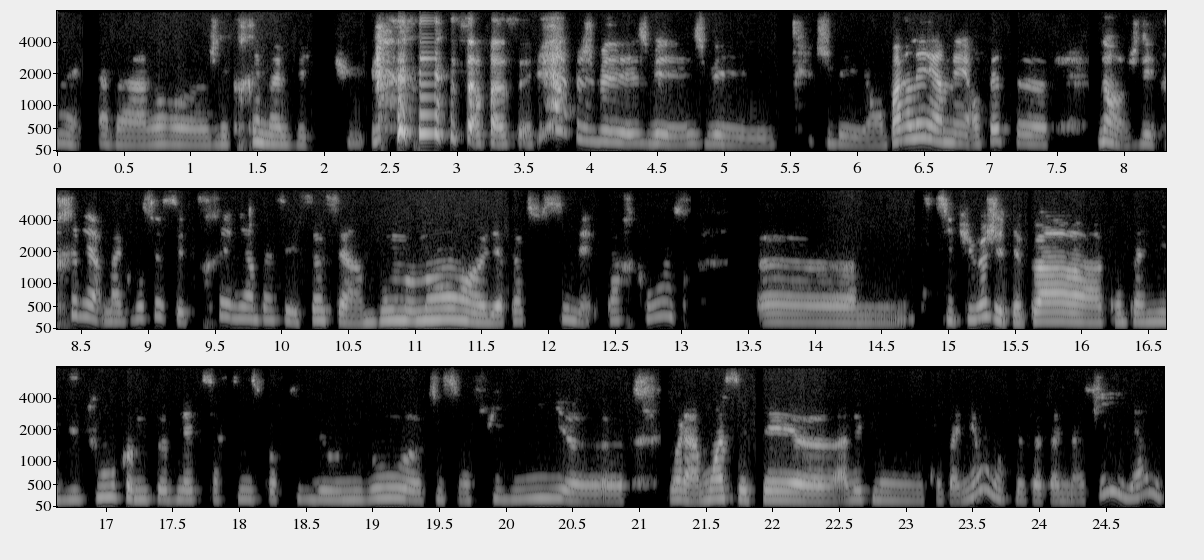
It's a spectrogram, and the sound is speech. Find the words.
Ouais, ah bah alors je l'ai très mal vécu ça passe. Je vais, je vais, je vais, je vais en parler, hein, mais en fait, euh, non, je l'ai très bien. Ma grossesse s'est très bien passée. Ça, c'est un bon moment. Il euh, n'y a pas de souci. Mais par contre, euh, si tu veux, j'étais pas accompagnée du tout, comme peuvent l'être certains sportifs de haut niveau euh, qui sont suivis. voilà, moi, c'était avec mon compagnon, donc le papa de ma fille, Yann.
